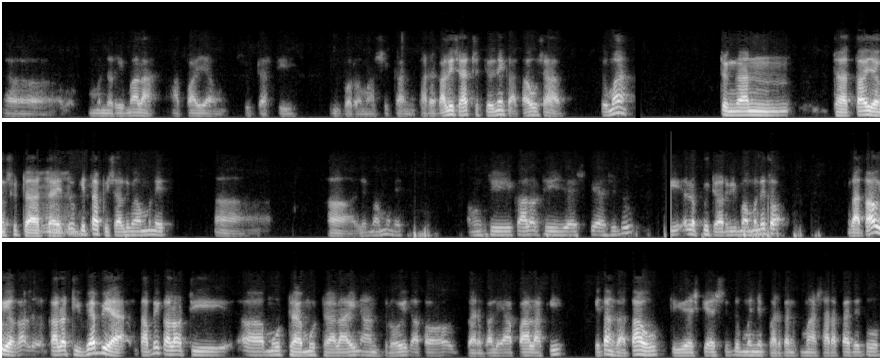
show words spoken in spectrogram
uh, menerima lah apa yang sudah di informasikan. Barangkali saya detailnya nggak tahu saat. Cuma dengan data yang sudah ada itu kita bisa lima menit, uh, uh, lima menit. Di kalau di USGS itu lebih dari lima menit kok. Nggak tahu ya kalau, di web ya. Tapi kalau di uh, muda-muda lain Android atau barangkali apa lagi kita nggak tahu di USGS itu menyebarkan ke masyarakat itu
